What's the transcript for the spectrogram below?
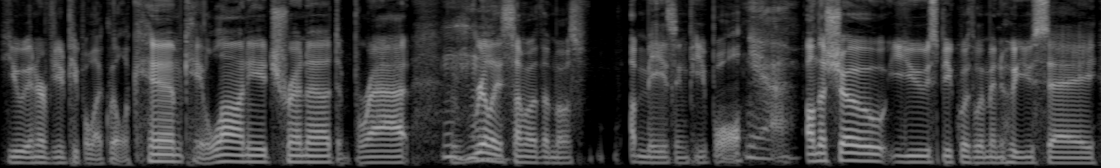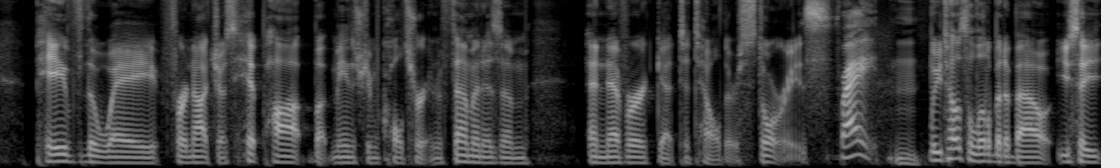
You interviewed people like Lil Kim, Kehlani, Trina, Da Brat, really some of the most amazing people. Mm-hmm. yeah. On the show, you speak with women who you say paved the way for not just hip hop, but mainstream culture and feminism, and never get to tell their stories. Right. Hmm. Will you tell us a little bit about? You say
